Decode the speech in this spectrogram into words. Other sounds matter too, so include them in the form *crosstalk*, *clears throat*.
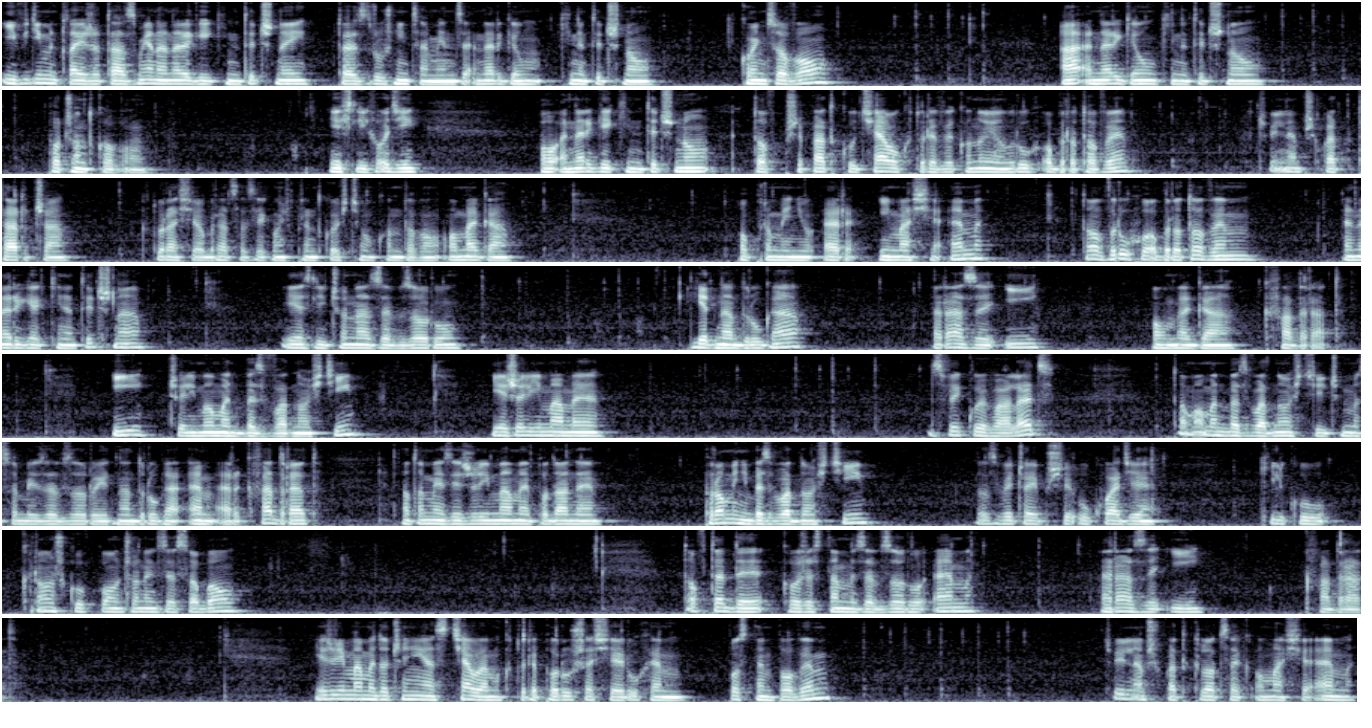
I widzimy tutaj, że ta zmiana energii kinetycznej to jest różnica między energią kinetyczną końcową a energią kinetyczną początkową. Jeśli chodzi o energię kinetyczną, to w przypadku ciał, które wykonują ruch obrotowy, czyli na przykład tarcza, która się obraca z jakąś prędkością kątową omega o promieniu r i masie m, to w ruchu obrotowym energia kinetyczna jest liczona ze wzoru 1 druga razy i omega kwadrat. I, czyli moment bezwładności. Jeżeli mamy zwykły walec, to moment bezwładności liczymy sobie ze wzoru 1 druga mr kwadrat. Natomiast jeżeli mamy podany promień bezwładności, zazwyczaj przy układzie kilku krążków połączonych ze sobą, to wtedy korzystamy ze wzoru m razy i kwadrat. Jeżeli mamy do czynienia z ciałem, które porusza się ruchem postępowym, czyli na przykład klocek o masie m,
